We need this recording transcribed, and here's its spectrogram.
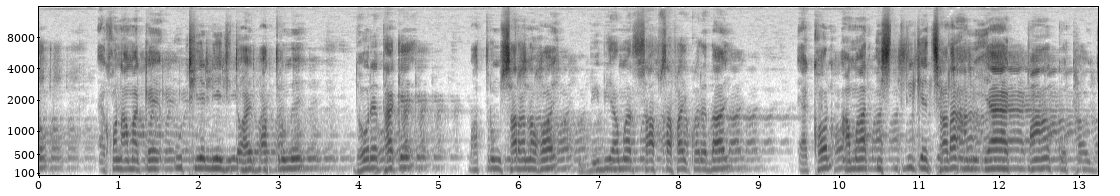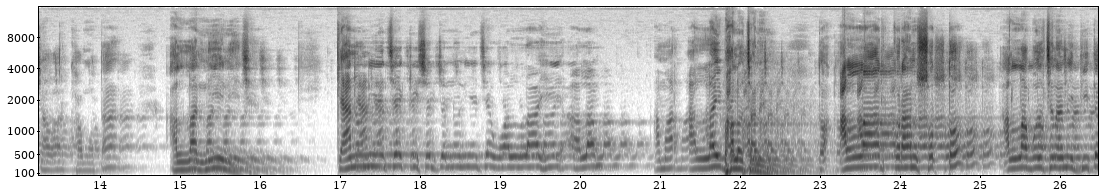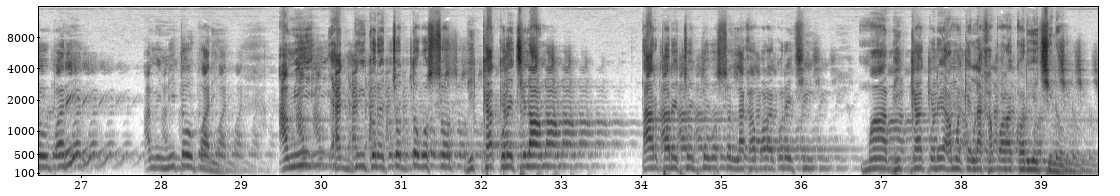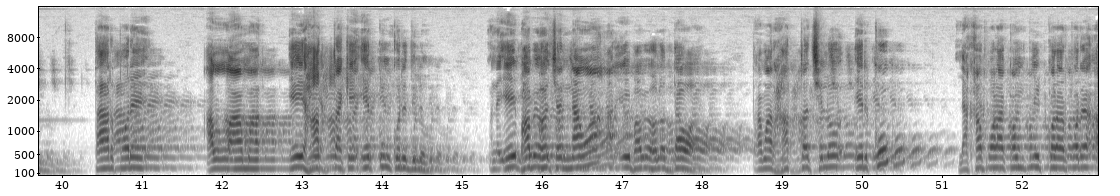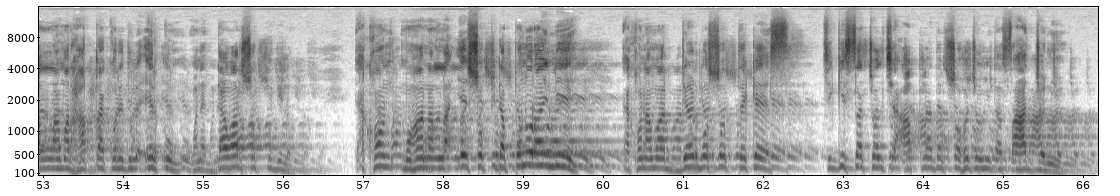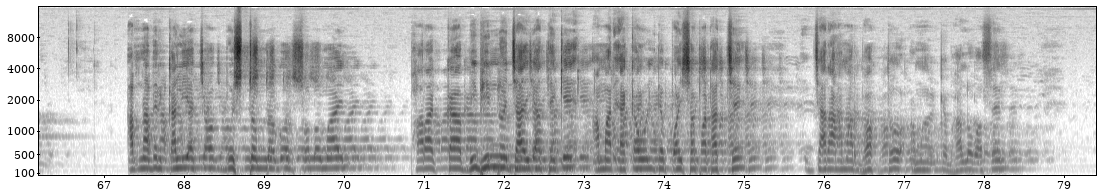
এখন আমাকে উঠিয়ে নিয়ে যেতে হয় বাথরুমে, ধরে থাকে। বাথরুম সারানো হয়, বিবি আমার সাফ সাফাই করে দেয়। এখন আমার স্ত্রীকে ছাড়া আমি এক পা কোথাও যাওয়ার ক্ষমতা আল্লাহ নিয়ে নিয়েছে। কেন নিয়েছে, কিসের জন্য নিয়েছে? ওয়াল্লাহি আলাম, আমার আল্লাহই ভালো জানেন। তো আল্লাহর কোরআন সত্য, আল্লাহ বলছেন, আমি দিতেও পারি, আমি নিতেও পারি। আমি এক, দুই করে চোদ্দ বছর ভিক্ষা করেছিলাম। তারপরে চোদ্দ বছর লেখাপড়া করেছি। মা ভিক্ষা করে আমাকে লেখাপড়া করিয়েছিল। তারপরে আল্লাহ আমার এই হাতটাকে এরকম করে দিল। মানে এইভাবে হচ্ছে নেওয়া আর এইভাবে হলো দেওয়া। আমার হাতটা ছিল এরকম। লেখাপড়া কমপ্লিট করার পরে আল্লাহ আমার হাতটা করে দিল এরকম। মানে দেওয়ার শক্তি দিল। এখন মহান আল্লাহ এই শক্তিটা পুনরায় নিয়ে এখন আমার দেড় বছর থেকে চিকিৎসা চলছে আপনাদের সহযোগিতা, সাহায্য নিয়ে। আপনাদের কালিয়াচক বৈষ্ণবনগর, ষোলো মাইল, ফারাক্কা, বিভিন্ন জায়গা থেকে আমার অ্যাকাউন্টে পয়সা পাঠাচ্ছে। যারা আমার ভক্ত, আমাকে ভালোবাসেন।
